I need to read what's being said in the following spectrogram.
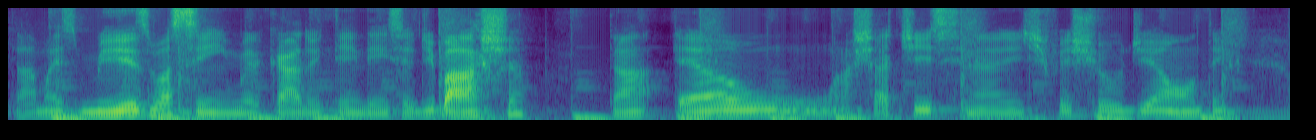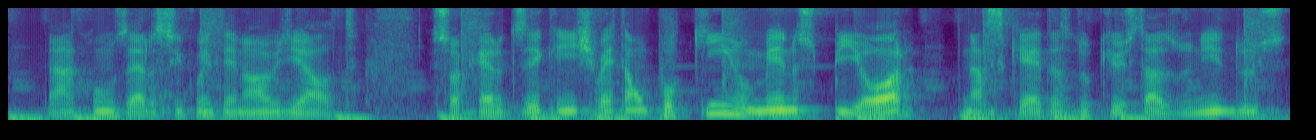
tá? Mas mesmo assim, mercado em tendência de baixa, tá? É uma chatice, né? A gente fechou o dia ontem, tá? Com 0,59 de alta. Só quero dizer que a gente vai estar um pouquinho menos pior nas quedas do que os Estados Unidos,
